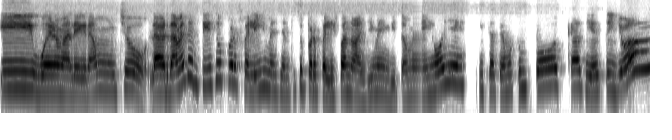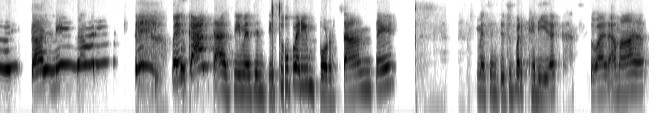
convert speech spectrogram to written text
y bueno, me alegra mucho. La verdad me sentí súper feliz, me siento súper feliz cuando Angie me invitó, me dijo, oye, y si hacemos un podcast y esto, y yo, ay, tan linda. Me encanta. Así me sentí súper importante, me sentí súper querida, la amada.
